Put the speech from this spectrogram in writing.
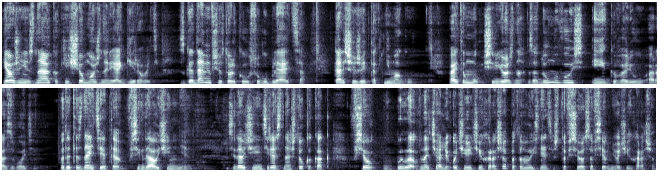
Я уже не знаю, как еще можно реагировать. С годами все только усугубляется. Дальше жить так не могу. Поэтому серьезно задумываюсь и говорю о разводе. Вот это, знаете, это всегда очень, всегда очень интересная штука, как все было вначале очень-очень хорошо, а потом выясняется, что все совсем не очень хорошо.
